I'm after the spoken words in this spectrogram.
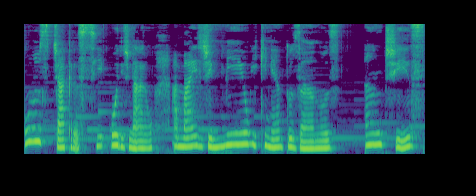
Os chakras se originaram há mais de 1500 anos antes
